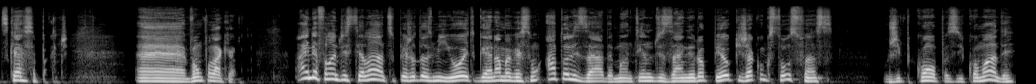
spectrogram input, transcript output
Esquece essa parte. É, vamos pular aqui. Ó. Ainda falando de Stellantis, o Peugeot 2008 ganhará uma versão atualizada, mantendo o design europeu que já conquistou os fãs. O Jeep Compass e Commander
